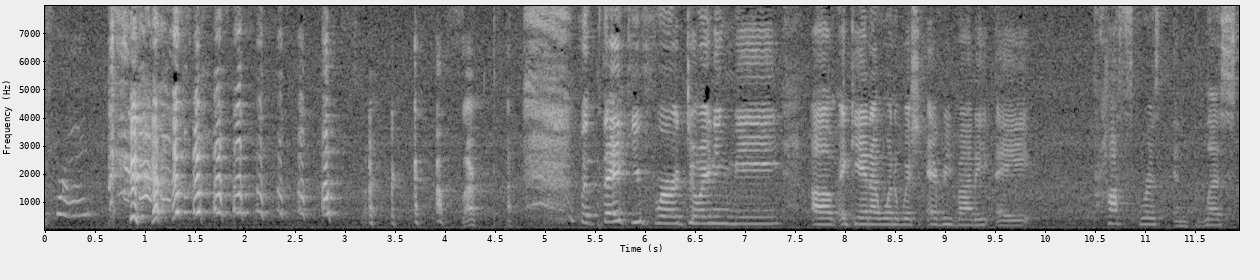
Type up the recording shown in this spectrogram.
proud. I'm sorry. But thank you for joining me. Um, again, I want to wish everybody a prosperous and blessed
